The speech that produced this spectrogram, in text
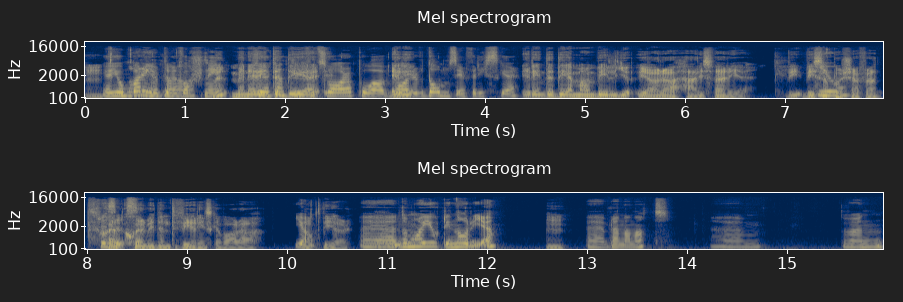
Mm. Jag jobbar inte med forskning. Men, men är så det jag inte kan inte det, riktigt svara på vad det- de ser för risker. är det inte det man vill gö- göra här i Sverige? Vi- Vissa Jo, pushar för att själv, självidentifiering ska vara Ja. något vi gör. Eh, de har gjort det i Norge, Mm. Eh, bland annat. Ehm, det var en,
